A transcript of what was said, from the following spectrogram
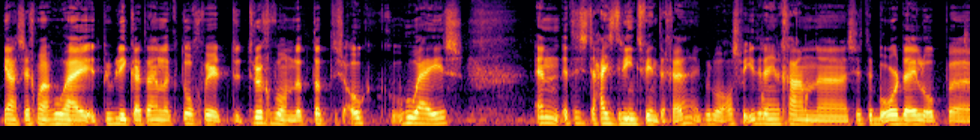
ja, zeg maar, hoe hij het publiek uiteindelijk toch weer te- terugwon. Dat, dat is ook hoe hij is. En het is, hij is 23, hè. Ik bedoel, als we iedereen gaan eh, zitten beoordelen op, eh,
